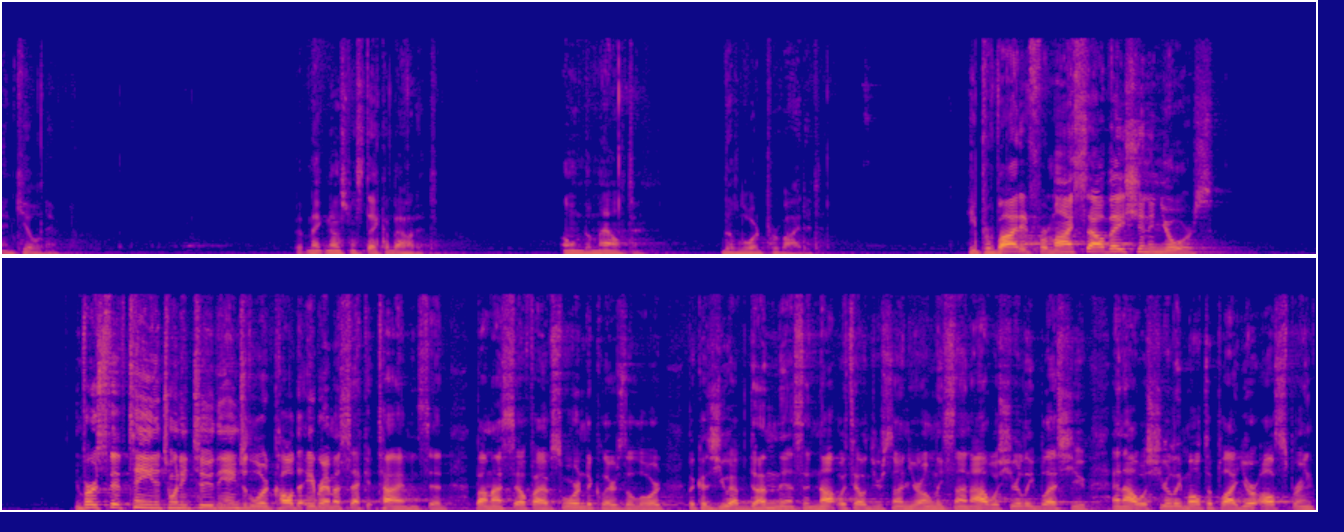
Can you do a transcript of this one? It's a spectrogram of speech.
and killed him. But make no mistake about it, on the mountain, the Lord provided. He provided for my salvation and yours. In verse 15 and 22, the angel of the Lord called to Abraham a second time and said, By myself I have sworn, declares the Lord, because you have done this and not withheld your son, your only son. I will surely bless you, and I will surely multiply your offspring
